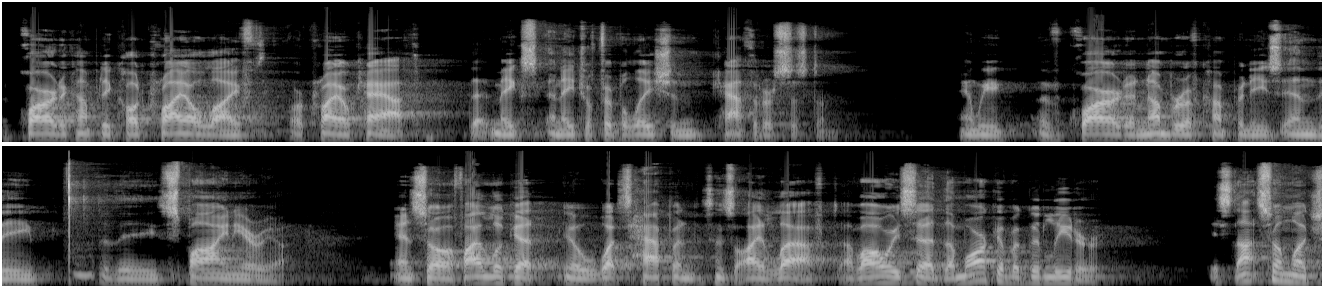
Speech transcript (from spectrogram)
acquired a company called CryoLife or CryoCath that makes an atrial fibrillation catheter system. And we acquired a number of companies in the, the spine area. And so if I look at you know, what's happened since I left, I've always said the mark of a good leader, it's not so much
